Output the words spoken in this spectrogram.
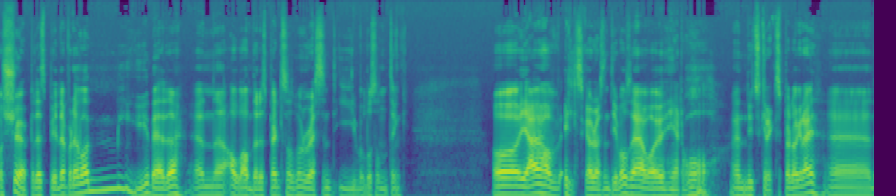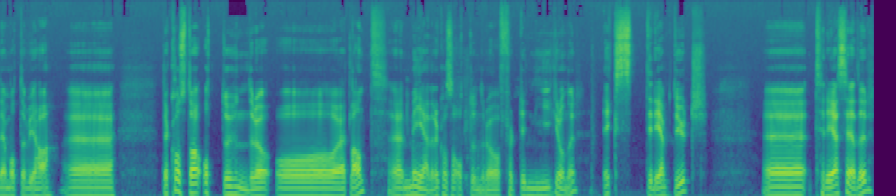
å kjøpe det spillet, for det var mye bedre enn alle andre spill, sånn som Resident Evil og sånne ting. Og jeg har elska Resident Evil, så jeg var jo helt Åh, en nytt skrekkspill og greier. Eh, det måtte vi ha. Eh, det kosta 800 og et eller annet. Jeg mener det kosta 849 kroner. Ekstremt dyrt. Eh, tre CD-er.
